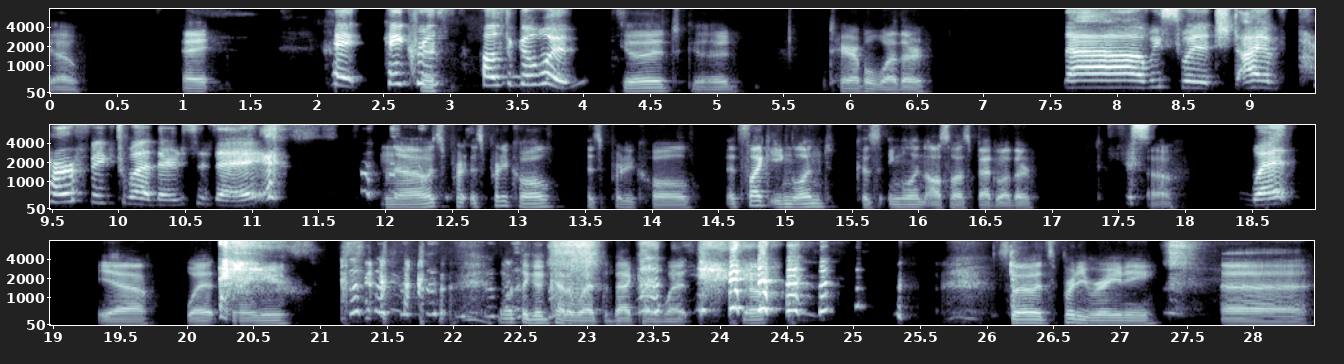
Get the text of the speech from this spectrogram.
Go. Hey, Hey, hey, Chris, how's it going? good, good. Terrible weather. Ah, we switched. I have perfect weather today. No, it's pre- it's pretty cool. It's pretty cool. It's like England because England also has bad weather. Just Oh, wet. yeah, wet, rainy. Not the good kind of wet, the bad kind of wet. So, so it's pretty rainy. Uh,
